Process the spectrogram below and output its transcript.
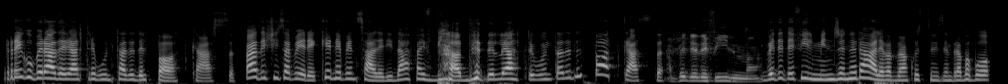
Recuperate le altre puntate del podcast. Fateci sapere che ne pensate di Da Five Blood e delle altre puntate del podcast. Ah, Vedete film. Vedete film in generale? Vabbè, ma questo mi sembra proprio.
